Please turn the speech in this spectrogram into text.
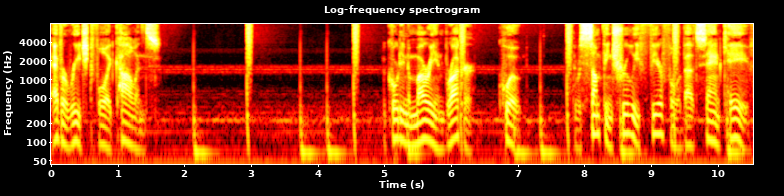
ever reached Floyd Collins. According to Murray and Brucker, quote, there was something truly fearful about Sand Cave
